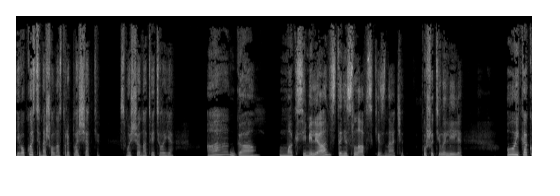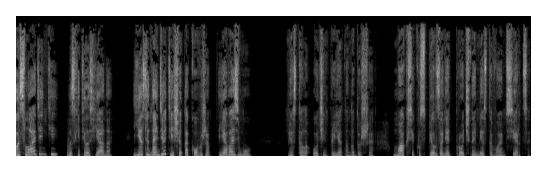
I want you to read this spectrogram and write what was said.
Его Костя нашел на стройплощадке, — смущенно ответила я. — Ага, Максимилиан Станиславский, значит, — пошутила Лиля. — Ой, какой сладенький! — восхитилась Яна. Если найдете еще такого же, я возьму. Мне стало очень приятно на душе. Максик успел занять прочное место в моем сердце.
